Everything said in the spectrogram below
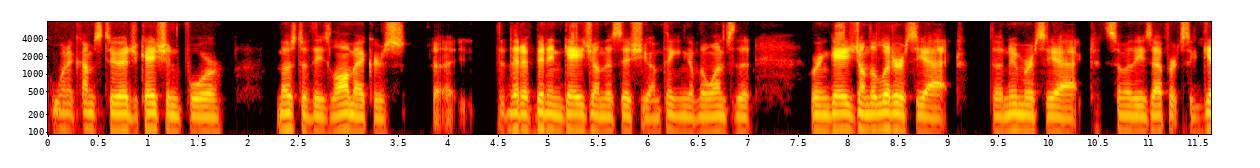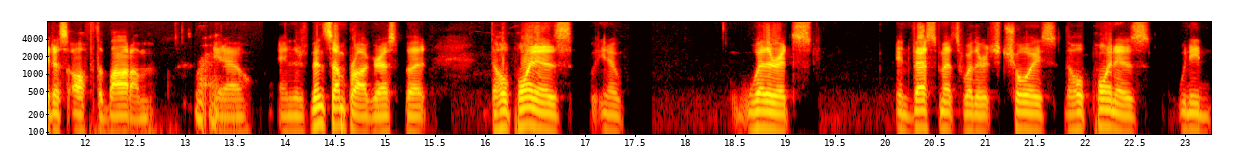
when it comes to education for most of these lawmakers uh, that have been engaged on this issue. I'm thinking of the ones that were engaged on the Literacy Act, the Numeracy Act, some of these efforts to get us off the bottom. Right. You know, and there's been some progress, but the whole point is, you know, whether it's investments, whether it's choice, the whole point is we need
